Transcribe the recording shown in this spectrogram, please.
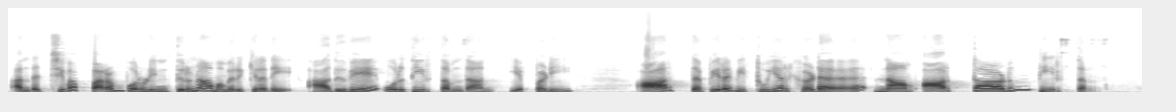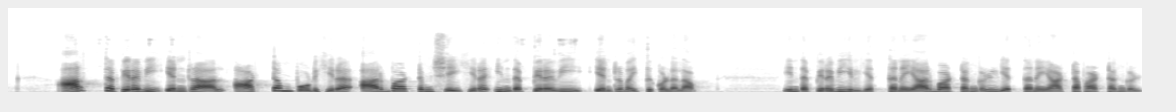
அந்த சிவப்பரம்பொருளின் திருநாமம் இருக்கிறதே அதுவே ஒரு தீர்த்தம்தான். எப்படி? ஆர்த்த பிறவி துயர்கட நாம் ஆர்த்தாடும் தீர்த்தம் ஆர்த்த பிறவி என்றால் ஆட்டம் போடுகிற ஆர்ப்பாட்டம் செய்கிற இந்த பிறவி என்று வைத்துக் கொள்ளலாம். இந்த பிறவியில் எத்தனை ஆர்ப்பாட்டங்கள் எத்தனை ஆட்டப்பாட்டங்கள்?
